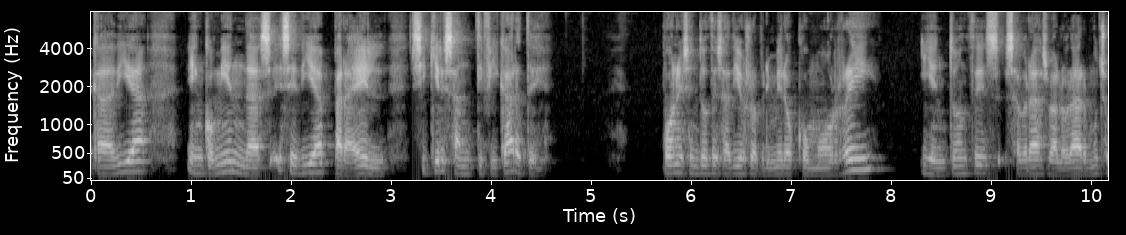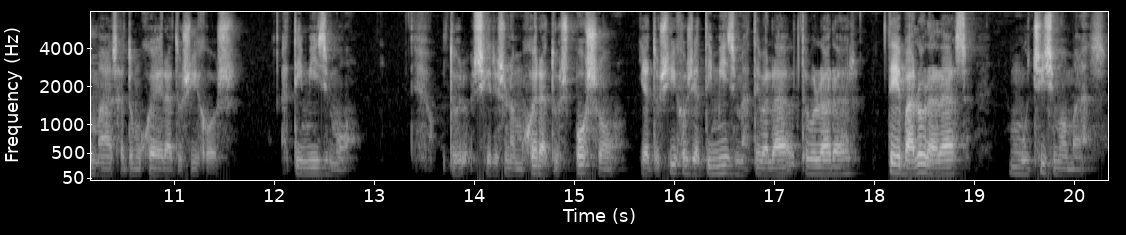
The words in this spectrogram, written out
cada día encomiendas ese día para Él, si quieres santificarte, pones entonces a Dios lo primero como Rey y entonces sabrás valorar mucho más a tu mujer, a tus hijos, a ti mismo. si eres una mujer, a tu esposo y a tus hijos y a ti misma, te, te valorarás muchísimo más.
